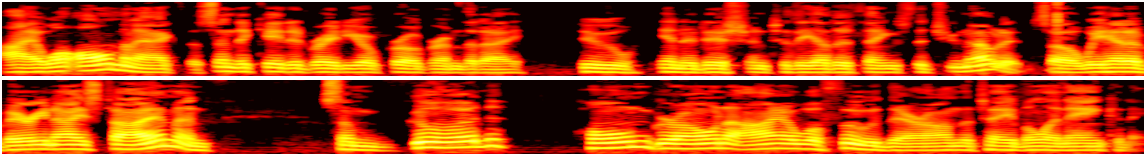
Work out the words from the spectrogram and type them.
Iowa Almanac, the syndicated radio program that I do in addition to the other things that you noted. So we had a very nice time and some good homegrown Iowa food there on the table in Ankeny.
